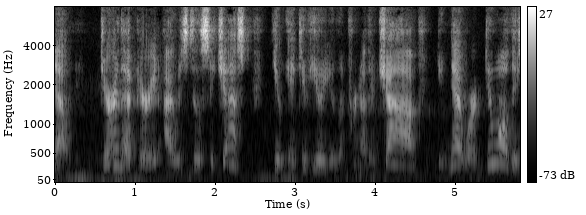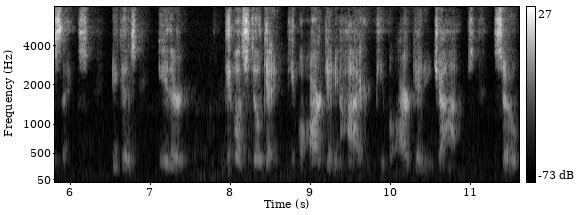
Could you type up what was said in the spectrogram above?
Now, during that period, I would still suggest you interview, you look for another job, you network, do all these things because either people are still getting people are getting hired, people are getting jobs. So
